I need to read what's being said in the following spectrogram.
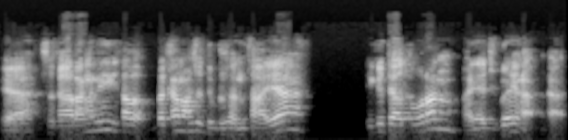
ya sekarang ini kalau mereka masuk di perusahaan saya ikuti aturan banyak juga yang nggak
